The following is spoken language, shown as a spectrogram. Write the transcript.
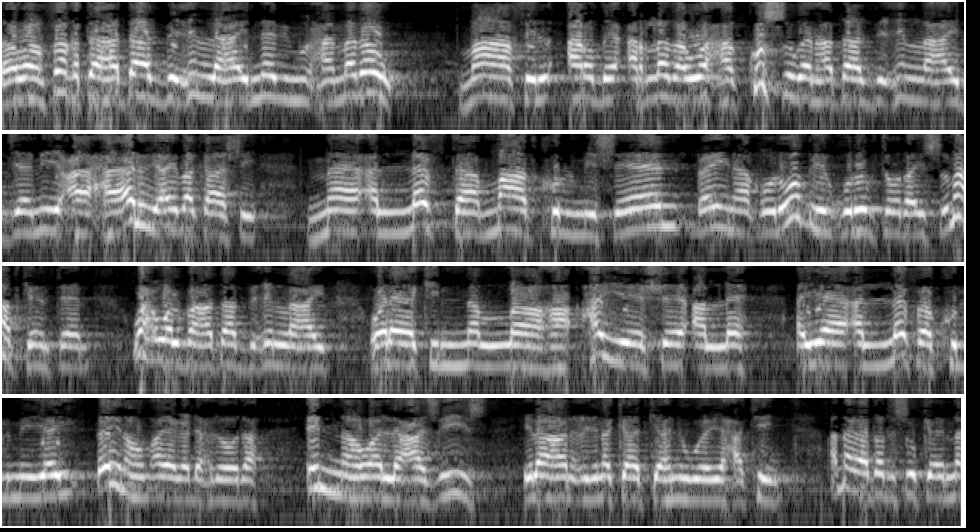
Low anfaqta haddaad bixin lahayd nebi muxammedow maa fi lardi arlada waxa ku sugan haddaad bixin lahayd jamiica xaalu yahay bakaashi maa allafta maad kulmiseen bayna quluubihim quluubtooda isumaad keenteen wax walba haddaad bixin lahayd. Walaakina allaha ha yeeshee alleh ayaa allafa kulmiyey baynahum ayaga dhexdooda. Inahu alla casiiz ilaahaan cidina kaadkaahnin weeye xakiim. Annagaa dad isu keenna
